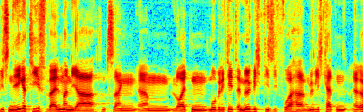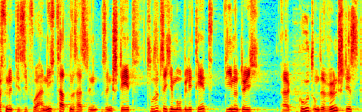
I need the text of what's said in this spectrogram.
bis negativ, weil man ja sozusagen ähm, Leuten Mobilität ermöglicht, die sie vorher, Möglichkeiten eröffnet, die sie vorher nicht hatten. Das heißt, es entsteht zusätzliche Mobilität, die natürlich äh, gut und erwünscht ist,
